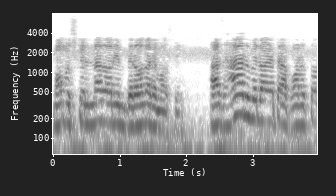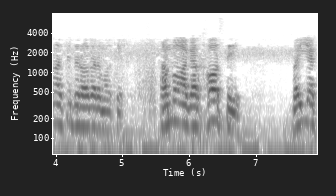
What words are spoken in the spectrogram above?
ما مشکل نداریم برادر ماستی از هر ولایت افغانستان هستی برادر ماستی اما اگر خواستی به یک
